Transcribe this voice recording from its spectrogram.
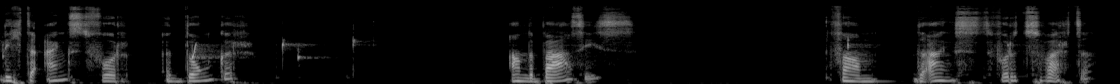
Ligt de angst voor het donker aan de basis van de angst voor het zwarte?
